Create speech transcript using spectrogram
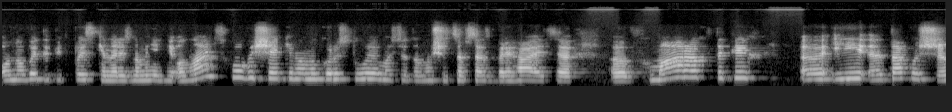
оновити підписки на різноманітні онлайн сховища, якими ми користуємося, тому що це все зберігається е, в хмарах таких. Е, І також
